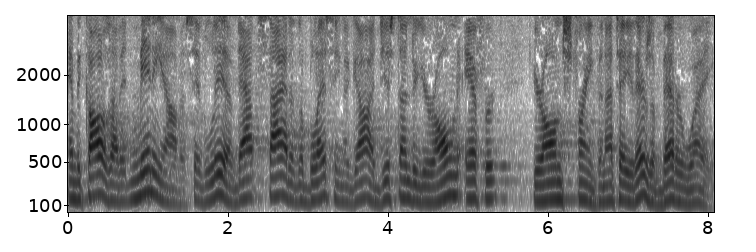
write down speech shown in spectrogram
And because of it, many of us have lived outside of the blessing of God just under your own effort, your own strength. And I tell you, there's a better way.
